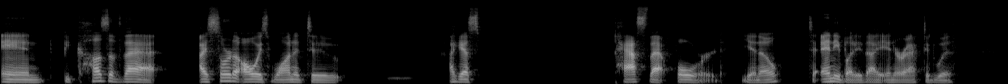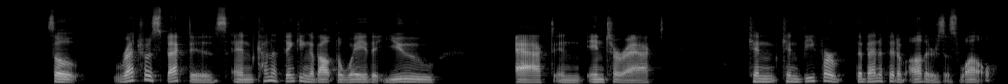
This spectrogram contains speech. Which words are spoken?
And because of that, I sort of always wanted to, I guess, pass that forward, you know, to anybody that I interacted with. So retrospectives and kind of thinking about the way that you act and interact can can be for the benefit of others as well.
